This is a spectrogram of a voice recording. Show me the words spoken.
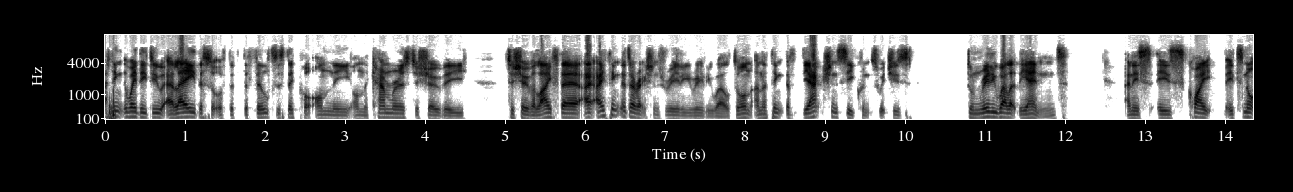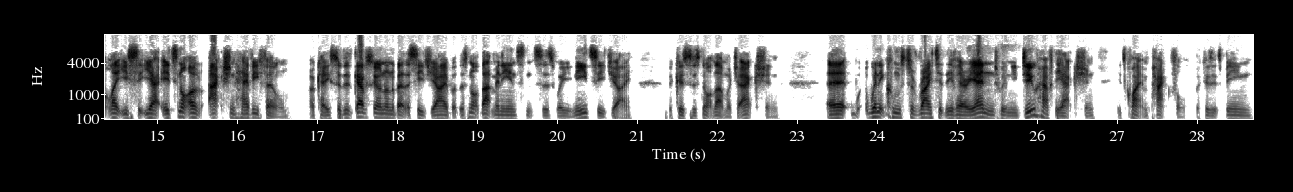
I think the way they do LA, the sort of the, the filters they put on the on the cameras to show the to show the life there, I, I think the direction's really really well done, and I think the the action sequence, which is done really well at the end, and it's is quite. It's not like you see, yeah, it's not an action heavy film. Okay, so the Gav's going on about the CGI, but there's not that many instances where you need CGI because there's not that much action uh, when it comes to right at the very end, when you do have the action, it's quite impactful because it's been,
